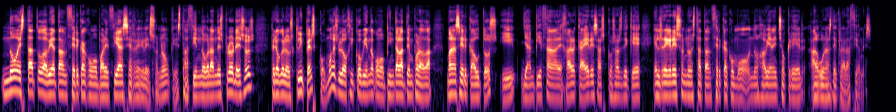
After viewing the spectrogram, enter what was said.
no está todavía tan cerca como parecía ese regreso, ¿no? Que está haciendo grandes progresos, pero que los Clippers, como es lógico, viendo cómo pinta la temporada, van a ser cautos y ya empiezan a dejar caer esas cosas de que el regreso no está tan cerca como nos habían hecho creer algunas declaraciones.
